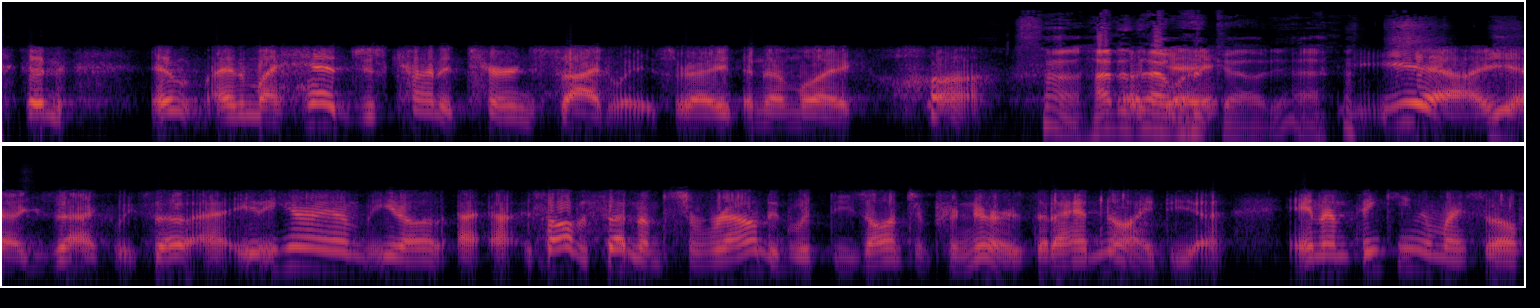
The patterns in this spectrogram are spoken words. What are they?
and, and and my head just kind of turned sideways, right? And I'm like, huh. Huh, how did okay. that work out? Yeah. yeah, yeah, exactly. So uh, here I am, you know, I, I, so all of a sudden I'm surrounded with these entrepreneurs that I had no idea. And I'm thinking to myself,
